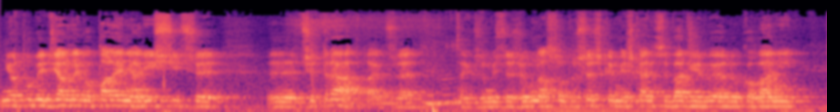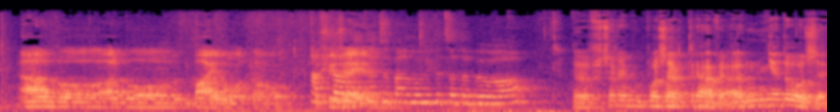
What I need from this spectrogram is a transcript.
nieodpowiedzialnego palenia liści czy, e, czy traw. Także, także myślę, że u nas są troszeczkę mieszkańcy bardziej wyedukowani albo, albo dbają o to, A co się wczoraj dzieje. to, co Pan mówi, to co to było? E, Wczoraj był pożar trawy, ale nieduży.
